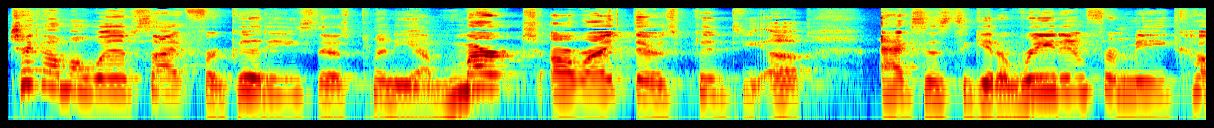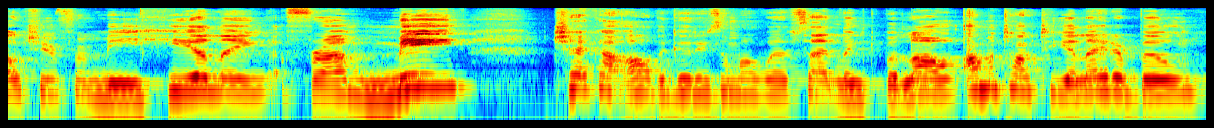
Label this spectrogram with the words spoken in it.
Check out my website for goodies. There's plenty of merch. All right. There's plenty of access to get a reading from me, coaching from me, healing from me Check out all the goodies on my website linked below. I'm going to talk to you later, boo.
